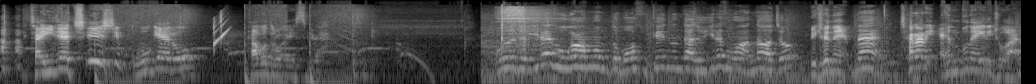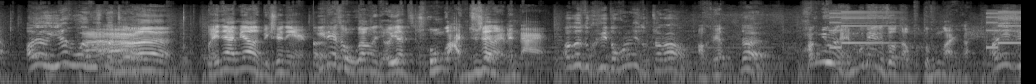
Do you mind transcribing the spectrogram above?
자 이제 75개로 가보도록 하겠습니다 오늘 저 1에서 5강 한번더 먹었으면 좋겠는데 아직 1에서 5강 안 나왔죠? 믹슈님 네. 차라리 n분의 1이 좋아요 아유 1에서 5강 훨씬 낫죠. 아, 왜냐면 믹슈님 1에서 5강은 여희한테 좋은 거 안 주잖아요 맨날 아 그래도 그게 더 확률이 높잖아. 아 그래요? 네. 확률은 n분의 1이 더 높- 높은 거 아닌가? 아니지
